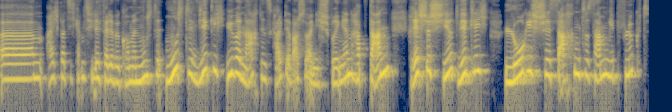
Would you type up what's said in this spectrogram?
ähm, habe ich plötzlich ganz viele Fälle bekommen, musste, musste wirklich über Nacht ins kalte Wasser eigentlich springen, habe dann recherchiert, wirklich logische Sachen zusammengepflückt,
